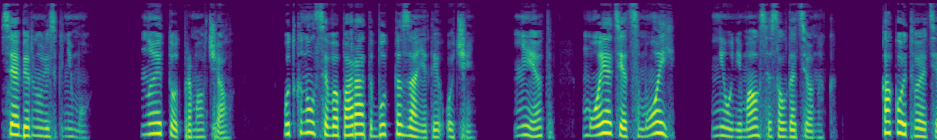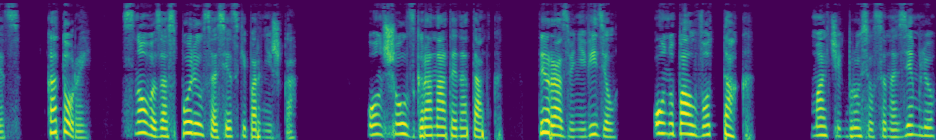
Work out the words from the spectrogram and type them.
Все обернулись к нему. Но и тот промолчал. Уткнулся в аппарат, будто занятый очень. «Нет, мой отец мой!» — не унимался солдатенок. «Какой твой отец? Который?» — снова заспорил соседский парнишка. Он шел с гранатой на танк. Ты разве не видел? Он упал вот так. Мальчик бросился на землю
